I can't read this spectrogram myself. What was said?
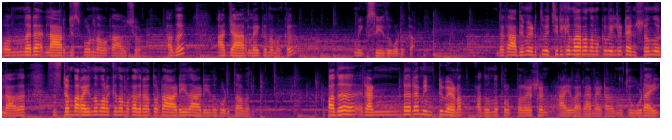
ഒന്നര ലാർജ് സ്പൂൺ നമുക്ക് ആവശ്യമുണ്ട്. അത് ആ ജാറിലേക്ക് നമുക്ക് മിക്സ് ചെയ്ത് കൊടുക്കാം. ഇതൊക്കെ ആദ്യം എടുത്തു വെച്ചിരിക്കുന്ന കാരണം നമുക്ക് വലിയ ടെൻഷനൊന്നുമില്ല. അത് സിസ്റ്റം പറയുന്ന മുറയ്ക്ക് നമുക്ക് അതിനകത്തോട്ട് ആഡ് ചെയ്ത് ആഡ് ചെയ്ത് കൊടുത്താൽ മതി. അപ്പം അത് രണ്ടര മിനിറ്റ് വേണം അതൊന്ന് പ്രിപ്പറേഷൻ ആയി വരാനായിട്ട്. അതൊന്ന് ചൂടായി.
